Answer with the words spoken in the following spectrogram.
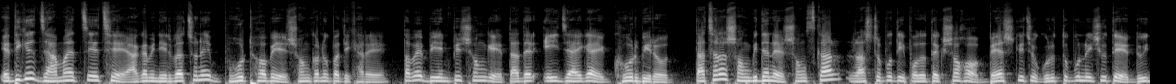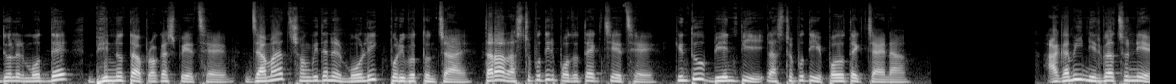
এদিকে জামায়াত চেয়েছে আগামী নির্বাচনে ভোট হবে সংখ্যানুপাতিক হারে, তবে বিএনপির সঙ্গে তাদের এই জায়গায় ঘোর বিরোধ। তাছাড়া সংবিধানের সংস্কার, রাষ্ট্রপতি পদত্যাগ সহ বেশ কিছু গুরুত্বপূর্ণ ইস্যুতে দুই দলের মধ্যে ভিন্নতা প্রকাশ পেয়েছে। জামায়াত সংবিধানের মৌলিক পরিবর্তন চায়। তারা রাষ্ট্রপতির পদত্যাগ চেয়েছে, কিন্তু বিএনপি রাষ্ট্রপতি পদত্যাগ চায় না। আগামী নির্বাচন নিয়ে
